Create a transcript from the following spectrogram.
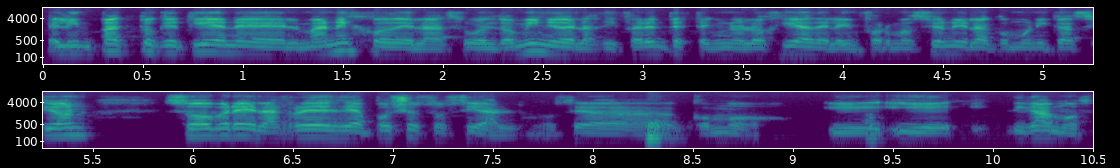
el impacto que tiene el manejo de las, o el dominio de las diferentes tecnologías de la información y la comunicación sobre las redes de apoyo social. O sea, como, y, y digamos,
